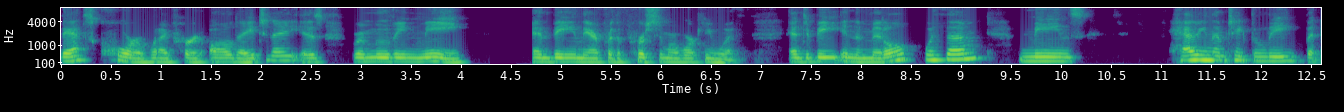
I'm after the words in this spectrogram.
that's core of what I've heard all day today is removing me and being there for the person we're working with. And to be in the middle with them means having them take the lead, but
